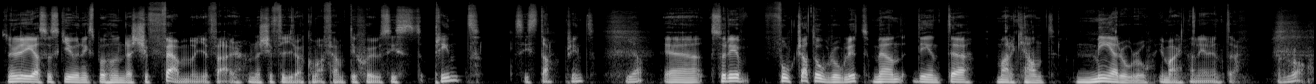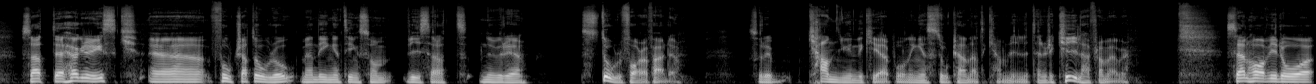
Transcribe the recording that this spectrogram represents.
Så nu ligger alltså Skewnix på 125 ungefär, 124,57 sist print, sista print. Ja. Eh, så det är fortsatt oroligt, men det är inte markant mer oro i marknaden. Är det inte. Bra. Så att eh, högre risk, eh, fortsatt oro, men det är ingenting som visar att nu är det stor fara färde. Så det kan ju indikera på, ingen stor trend, att det kan bli en liten rekyl här framöver. Sen har vi då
